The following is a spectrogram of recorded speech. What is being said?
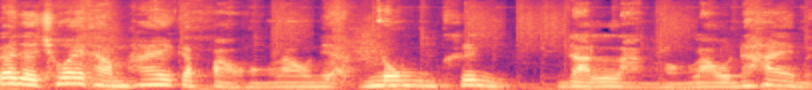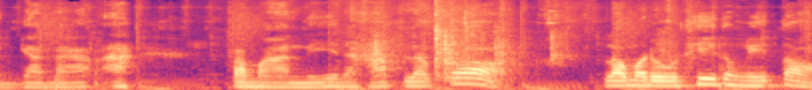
ก็จะช่วยทำให้กระเป๋าของเราเนี่ยนุ่มขึ้นด้านหลังของเราได้เหมือนกันนะครับอะประมาณนี้นะครับ แล้วก็เรามาดูที่ตรงนี้ต่อ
